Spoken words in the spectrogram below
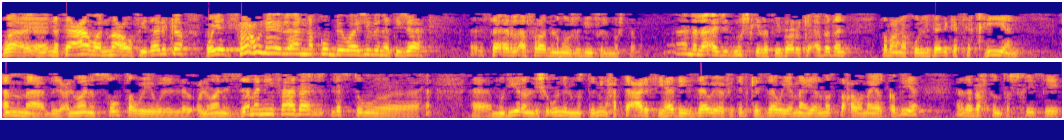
ونتعاون معه في ذلك ويدفعنا إلى أن نقوم بواجبنا تجاه سائر الأفراد الموجودين في المجتمع. أنا لا أجد مشكلة في ذلك أبدا. طبعا أقول ذلك فقهيا أما بالعنوان السلطوي والعنوان الزمني فهذا لست مديرا لشؤون المسلمين حتى أعرف في هذه الزاوية وفي تلك الزاوية ما هي المصلحة وما هي القضية. هذا بحث تشخيصي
